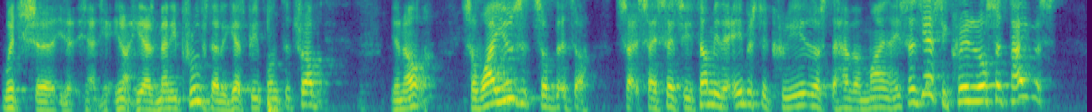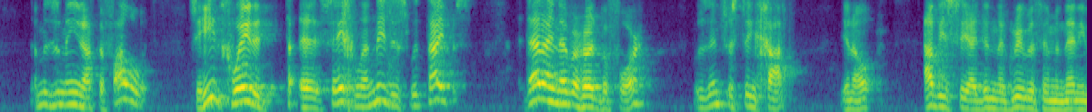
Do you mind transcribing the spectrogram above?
Which, uh, you know, he has many proofs that it gets people into trouble. You know? So why use it? So, so so, so I said, so you tell me the Abishter created us to have a mind. He says, yes, he created also Taivas. That doesn't mean you have to follow it. So he equated uh, Seichel and Midas with Taivas. That I never heard before. It was interesting chap, you know. Obviously, I didn't agree with him in any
